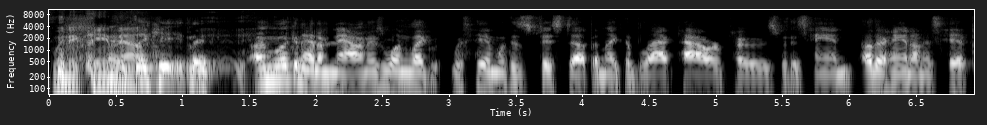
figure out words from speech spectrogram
when it came out? like he, like I'm looking at him now, and there's one like with him with his fist up and like the Black Power pose with his hand, other hand on his hip,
